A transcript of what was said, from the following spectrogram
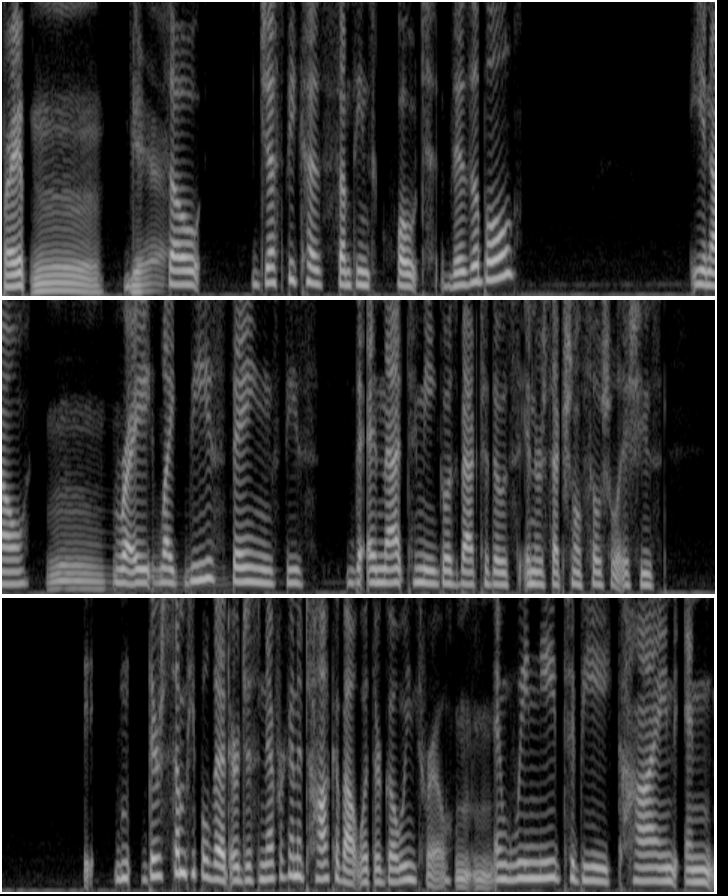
Right? Mm, yeah. So just because something's quote visible, you know, Mm, right? Like these things, these, and that to me goes back to those intersectional social issues. There's some people that are just never going to talk about what they're going through. mm-mm. And we need to be kind and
